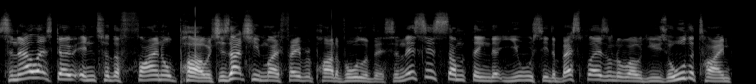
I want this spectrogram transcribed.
So now let's go into the final part, which is actually my favorite part of all of this. And this is something that you will see the best players in the world use all the time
